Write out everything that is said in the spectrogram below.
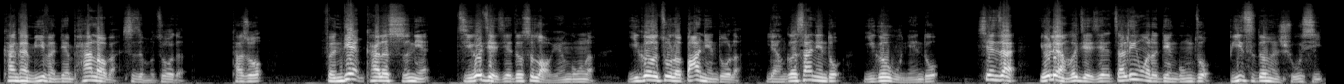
看看米粉店潘老板是怎么做的。他说，粉店开了十年，几个姐姐都是老员工了，一个做了八年多了，两个三年多，一个五年多。现在有两个姐姐在另外的店工作，彼此都很熟悉，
